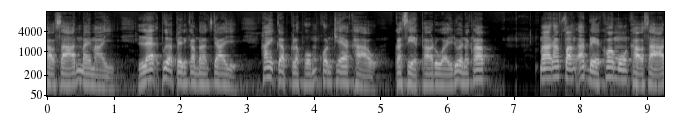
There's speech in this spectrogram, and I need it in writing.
ข่าวสารใหม่ๆ และเพื่อเป็นกำลังใจ ให้กับกระผมคนแชร์ข่าวเกษตรพารวยด้วยนะครับ มารับฟังอัปเดตข้อมูลข่าวสาร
